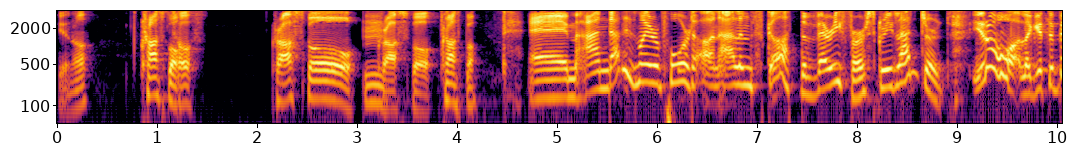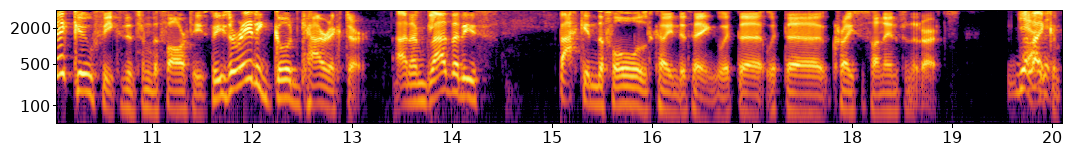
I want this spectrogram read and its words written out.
You know, Crossbow. Crossbow, Mm. crossbow. Crossbow. Um, and that is my report on Alan Scott, the very first Green Lantern. You know what? Like it's a bit goofy because it's from the forties, but he's a really good character, and I'm glad that he's back in the fold, kind of thing, with the with the Crisis on Infinite Earths. Yeah, I like I mean- him.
